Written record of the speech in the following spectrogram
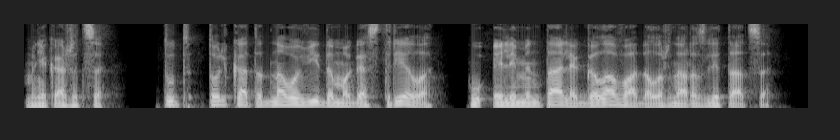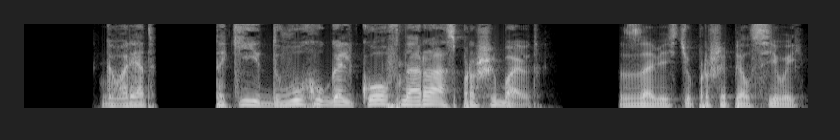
Мне кажется, тут только от одного вида магострела у элементаля голова должна разлетаться. Говорят, такие двух угольков на раз прошибают. С завистью прошипел Сивый.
